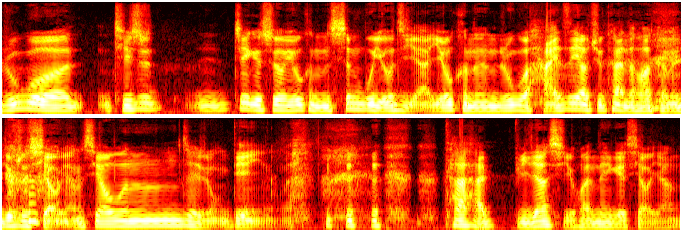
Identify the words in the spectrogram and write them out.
如果其实这个时候有可能身不由己啊，有可能如果孩子要去看的话，可能就是小羊肖恩这种电影了。他还比较喜欢那个小羊，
